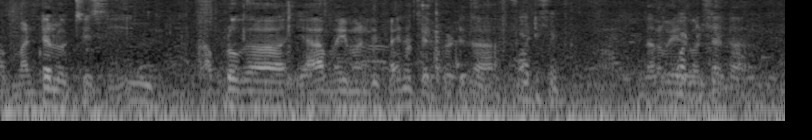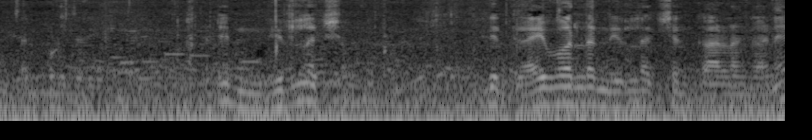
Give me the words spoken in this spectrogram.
ఆ మంటలు వచ్చేసి అప్పుడు ఒక యాభై మంది పైన ఫైవ్. నలభై ఐదు మందిగా చనిపోవడం జరిగింది. అంటే నిర్లక్ష్యం. ఇది డ్రైవర్ల నిర్లక్ష్యం కారణంగానే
